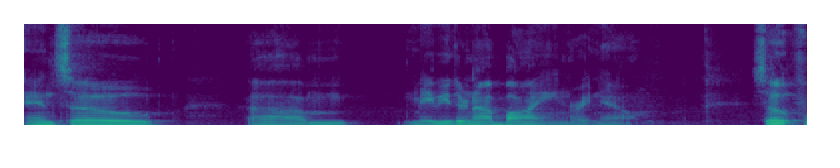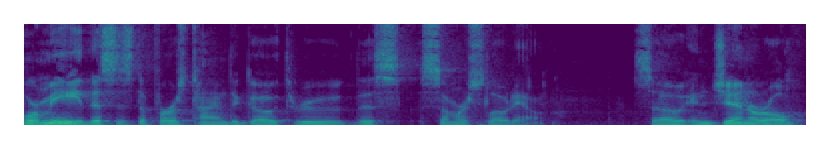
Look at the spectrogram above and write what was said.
and so um, maybe they're not buying right now. So for me, this is the first time to go through this summer slowdown. So in general,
